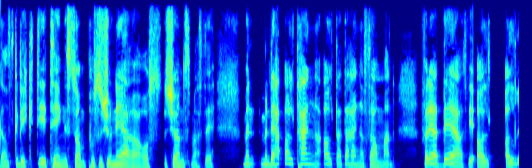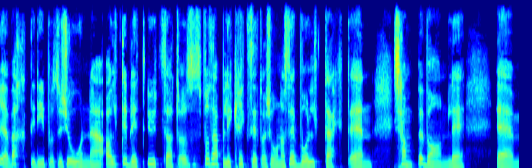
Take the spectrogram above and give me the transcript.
ganske viktige ting som posisjonerer oss kjønnsmessig. Men, men det, alt, henger, alt, dette henger sammen. For det, det at vi aldri har vært i de posisjonene, alltid blitt utsatt, f.eks. i krigssituasjoner, så er voldtekt en kjempevanlig eh,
